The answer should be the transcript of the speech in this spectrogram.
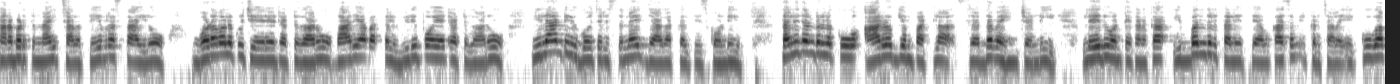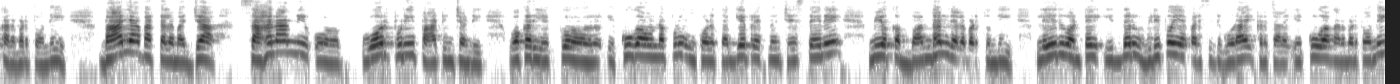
కనబడుతున్నాయి చాలా తీవ్ర స్థాయిలో. గొడవలకు చేరేటట్టుగాను భార్యాభర్తలు విడిపోయేటట్టుగాను ఇలాంటివి గోచరిస్తున్నాయి. జాగ్రత్తలు తీసుకోండి. తల్లిదండ్రులకు ఆరోగ్యం పట్ల శ్రద్ధ వహించండి. లేదు అంటే కనుక ఇబ్బందులు తలెత్తే అవకాశం ఇక్కడ చాలా ఎక్కువగా కనబడుతోంది. భార్యాభర్తల మధ్య సహనాన్ని ఓ, ఓర్పుని పాటించండి. ఒకరు ఎక్కువ ఎక్కువగా ఉన్నప్పుడు ఇంకోటి తగ్గే ప్రయత్నం చేస్తేనే మీ యొక్క బంధం నిలబడుతుంది. లేదు అంటే ఇద్దరు విడిపోయే పరిస్థితి కూడా ఇక్కడ చాలా ఎక్కువగా కనబడుతోంది.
